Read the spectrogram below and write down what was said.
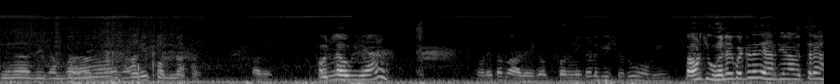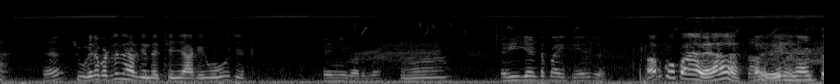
ਦਿਨਾਂ ਦੇ ਕੰਮ ਆ। ਸਾਰੀ ਫੁੱਲ ਆ। ਆ ਦੇ ਫੁੱਲ ਹੋ ਗਈਆਂ? ਹੁਣੇ ਤਾਂ ਬਾਅਦ ਦੇਖ ਉੱਪਰ ਨਿਕਲ ਗਈ ਸ਼ੁਰੂ ਹੋ ਗਈ। ਤਾਂ ਹੁਣ ਚੂਹੇ ਨੇ ਵੱਢਣੇ ਤੇ ਹਰ ਜਾਣਾ ਮਿੱਤਰਾ? ਹੈ? ਚੂਹੇ ਨੇ ਵੱਢਣੇ ਤੇ ਹਰ ਜਾਂਦਾ ਇੱਥੇ ਜਾ ਕੇ ਉਹ ਚ। ਫੇਰ ਨਹੀਂ ਵੜਦਾ ਹਾਂ। ਰੀਜੈਂਟ ਪਾਈ ਤੀ ਇਹਦੇ 'ਚ। ਸਭ ਕੋ ਪਾਇਆ ਹੋਇਆ। ਏਜੰਟ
